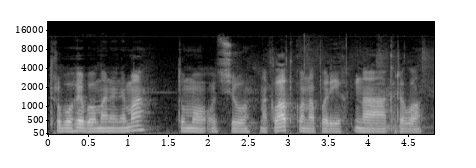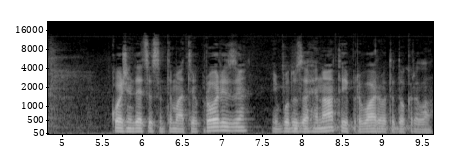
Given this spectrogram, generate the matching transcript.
Трубогиба в мене нема, тому оцю накладку на поріг, на крило кожні 10 см прорізи і буду загинати і приварювати до крила.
